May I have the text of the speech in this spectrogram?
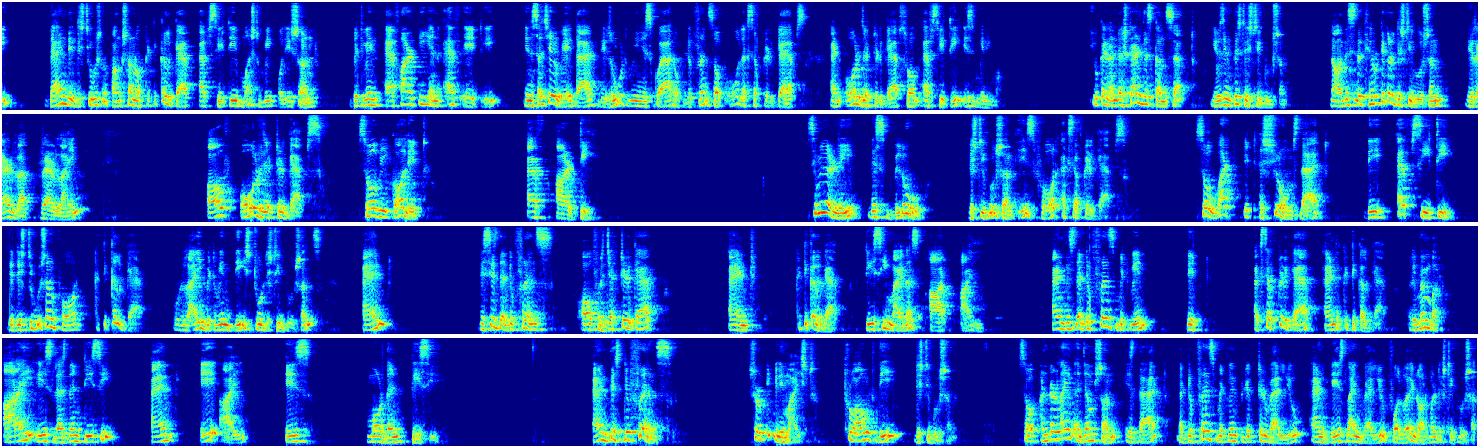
then the distribution function of critical gap FCT must be positioned between FRT and FAT in such a way that the root mean square of difference of all accepted gaps and all rejected gaps from FCT is minimum. You can understand this concept using this distribution. Now this is the theoretical distribution, the red, red line of all rejected gaps. So we call it FRT. Similarly, this blue distribution is for accepted gaps. So what it assumes that the FCT, the distribution for critical gap, would lie between these two distributions and this is the difference of rejected gap and critical gap TC minus RI and this is the difference between the accepted gap and critical gap. Remember, Ri is less than Tc and Ai is more than Tc. And this difference should be minimized throughout the distribution. So underlying assumption is that the difference between predicted value and baseline value follow a normal distribution.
